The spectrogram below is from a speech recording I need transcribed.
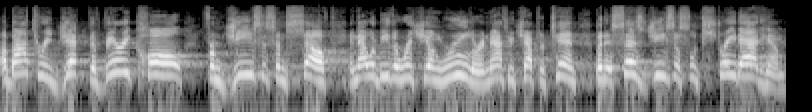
about to reject the very call from jesus himself and that would be the rich young ruler in matthew chapter 10 but it says jesus looked straight at him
